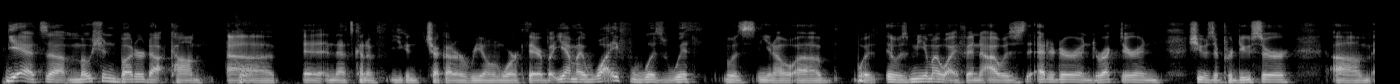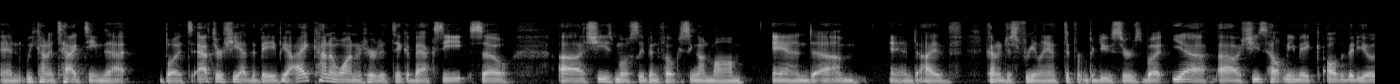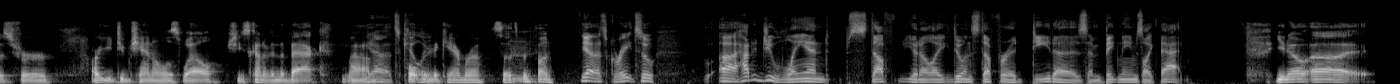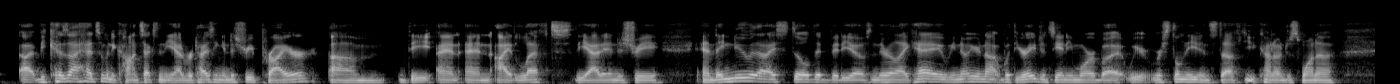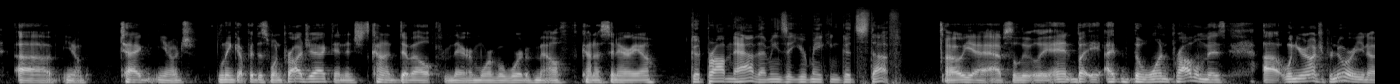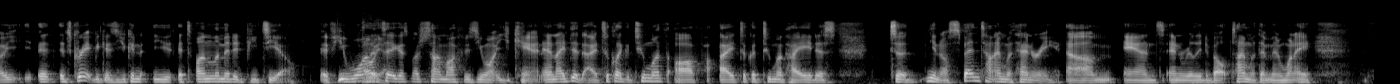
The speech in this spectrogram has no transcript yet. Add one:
Yeah, it's uh, motionbutter.com. Uh, and that's kind of you can check out our reel and work there. But yeah, my wife was with was you know uh, was it was me and my wife and I was the editor and director and she was a producer um, and we kind of tag team that. But after she had the baby, I kind of wanted her to take a back seat. So uh, she's mostly been focusing on mom and um, and I've kind of just freelanced different producers. But yeah, uh, she's helped me make all the videos for our YouTube channel as well. She's kind of in the back, uh, Yeah, that's holding the camera, so it's been fun. Yeah, that's great. So, uh, how did you land stuff? You know, like doing stuff for Adidas and big names like that. You know, uh, because I had so many contacts in the advertising industry prior, um, the and and I left the ad industry, and they knew that I still did videos, and they're like, "Hey, we know you're not with your agency anymore, but we're we're still needing stuff. Do you kind of just want to, uh, you know, tag, you know, just link up for this one project?" And it just kind of developed from there, more of a word of mouth kind of scenario. Good problem to have. That means that you're making good stuff. Oh yeah, absolutely. And but I, the one problem is uh, when you're an entrepreneur, you know, it, it's great because you can. You, it's unlimited PTO. If you want Oh, to yeah. take as much time off as you want, you can. And I did. I took like a two month off. I took a two month hiatus to you know spend time with Henry um, and and really develop time with him. And when I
